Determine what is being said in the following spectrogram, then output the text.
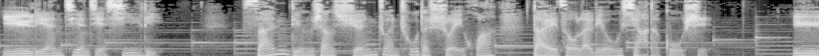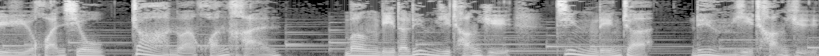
雨帘渐渐淅沥。伞顶上旋转出的水花，带走了留下的故事。欲语还休，乍暖还寒。梦里的另一场雨，静临着另一场雨。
